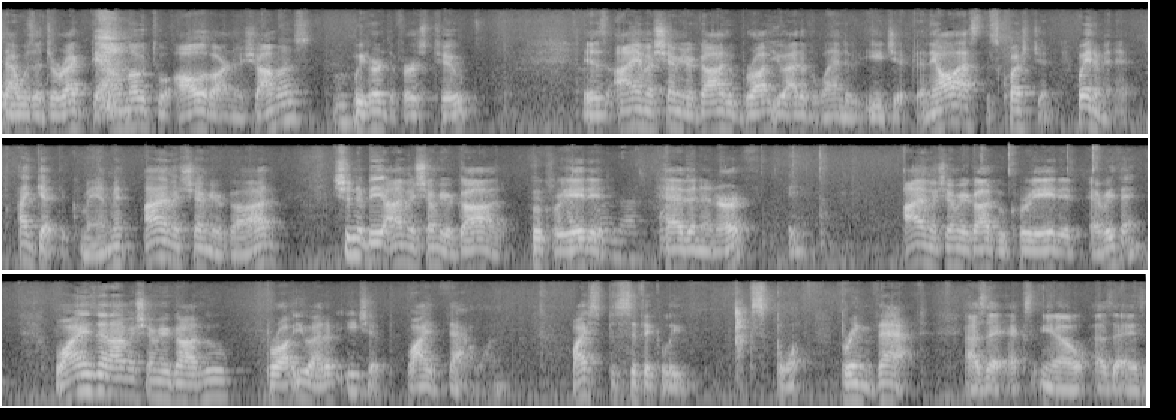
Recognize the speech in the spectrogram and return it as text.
that was a direct download to all of our neshamas. We heard the first two. Is I am Hashem your God who brought you out of the land of Egypt. And they all ask this question wait a minute, I get the commandment. I am Hashem your God. Shouldn't it be I am Hashem your God who created heaven and earth? I am Hashem your God who created everything? Why is it I'm Hashem your God who brought you out of Egypt? Why that one? Why specifically bring that as a ex- you know as a as,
